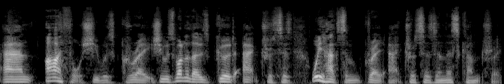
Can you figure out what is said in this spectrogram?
And I thought she was great. She was one of those good actresses. We had some great actresses in this country.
